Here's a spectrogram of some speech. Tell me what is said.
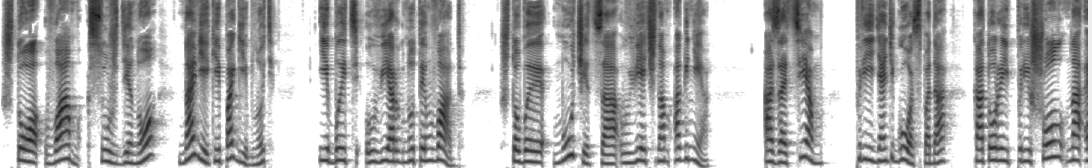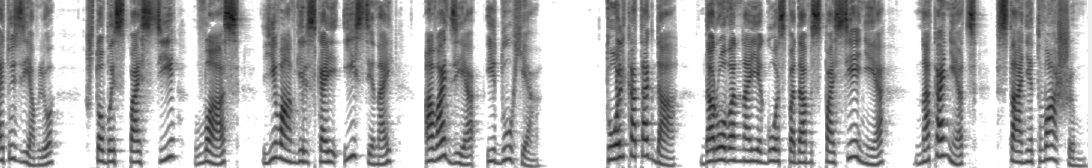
что вам суждено навеки погибнуть и быть увергнутым в ад, чтобы мучиться в вечном огне, а затем принять Господа, который пришел на эту землю, чтобы спасти вас евангельской истиной о воде и духе. Только тогда дарованное Господом спасение, наконец, станет вашим.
